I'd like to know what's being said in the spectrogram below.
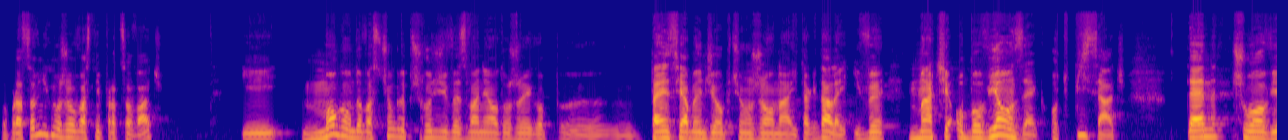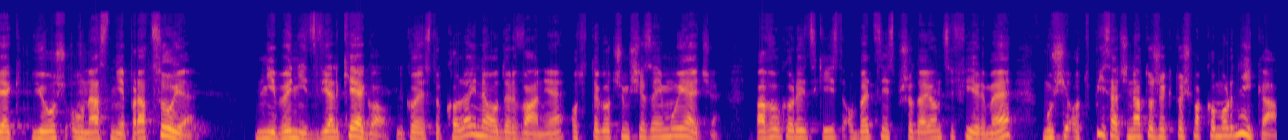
Bo pracownik może u was nie pracować i mogą do was ciągle przychodzić wezwania o to, że jego y, pensja będzie obciążona i tak dalej. I wy macie obowiązek odpisać, ten człowiek już u nas nie pracuje. Niby nic wielkiego, tylko jest to kolejne oderwanie od tego, czym się zajmujecie. Paweł Korycki, obecnie sprzedający firmy, musi odpisać na to, że ktoś ma komornika.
